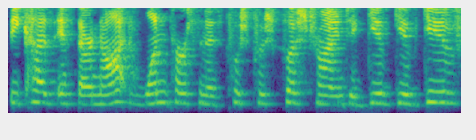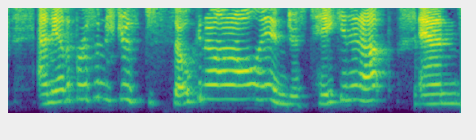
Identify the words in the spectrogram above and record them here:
because if they're not, one person is push, push, push, trying to give, give, give, and the other person is just, just soaking it all in, just taking it up. And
